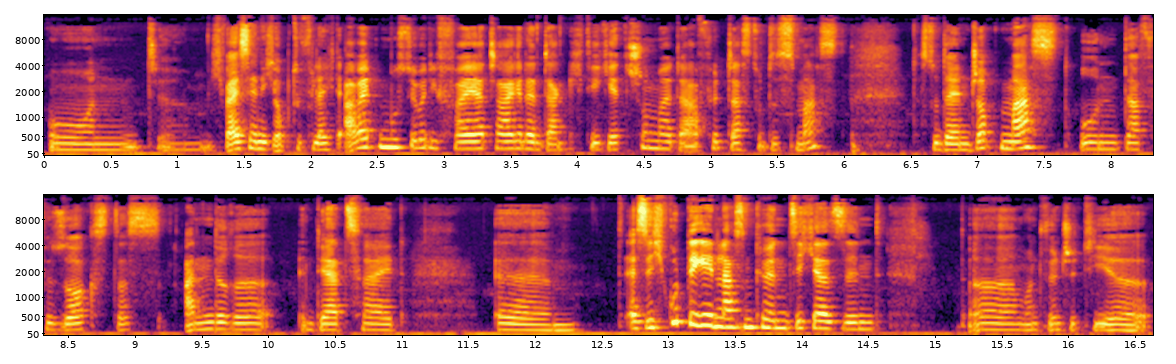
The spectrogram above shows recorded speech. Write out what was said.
Und ähm, ich weiß ja nicht, ob du vielleicht arbeiten musst über die Feiertage, dann danke ich dir jetzt schon mal dafür, dass du das machst, dass du deinen Job machst und dafür sorgst, dass andere in der Zeit ähm, es sich gut gehen lassen können, sicher sind ähm, und wünsche dir,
